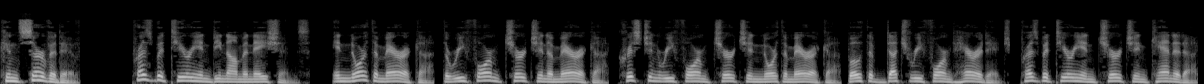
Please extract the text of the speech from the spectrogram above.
conservative Presbyterian denominations. In North America, the Reformed Church in America, Christian Reformed Church in North America both of Dutch Reformed heritage, Presbyterian Church in Canada,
